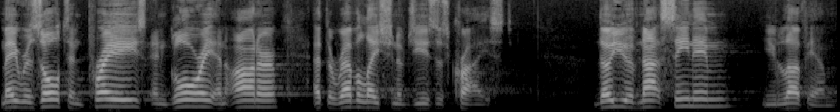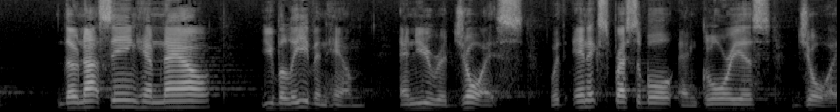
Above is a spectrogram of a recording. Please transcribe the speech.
may result in praise and glory and honor at the revelation of Jesus Christ. Though you have not seen him, you love him. Though not seeing him now, you believe in him, and you rejoice with inexpressible and glorious joy,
